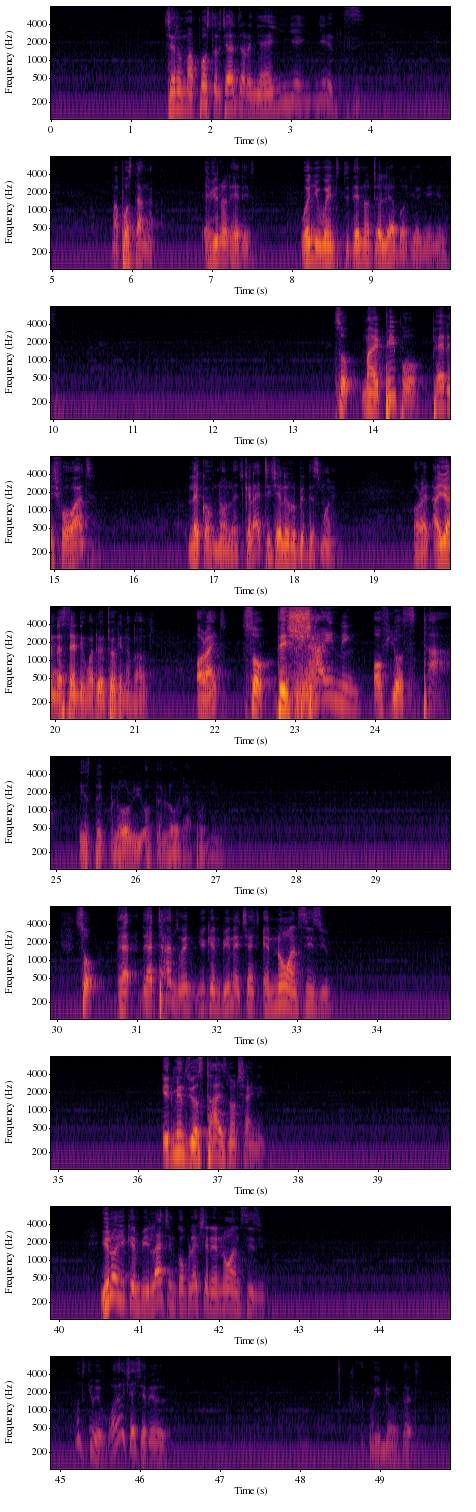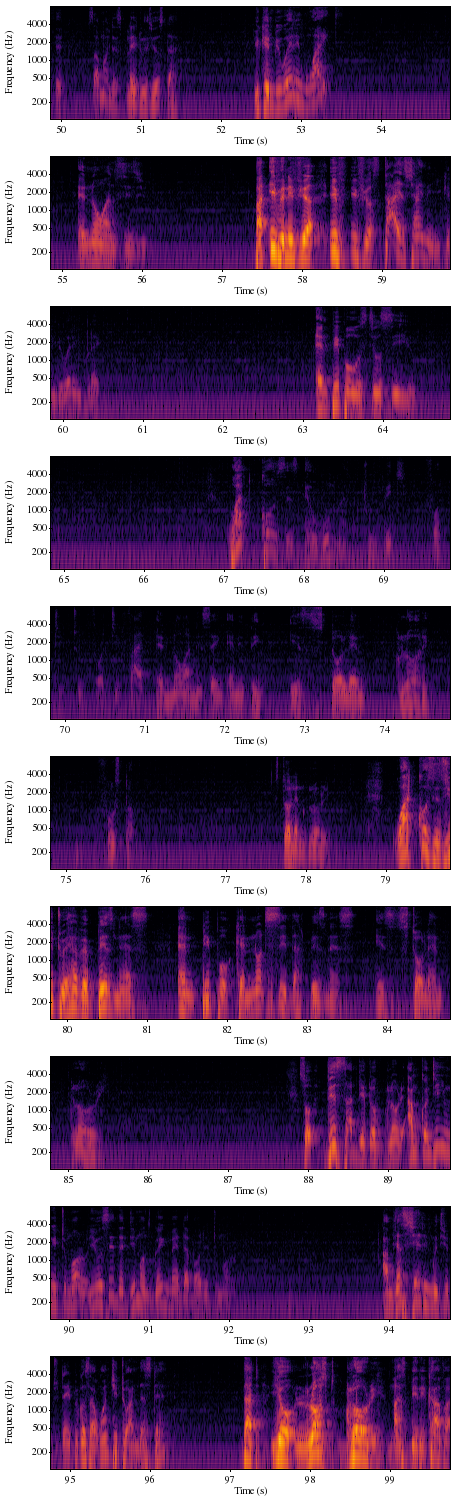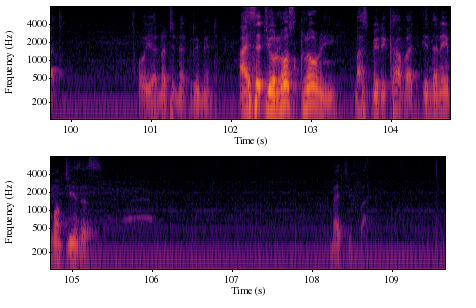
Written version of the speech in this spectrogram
Chero mapostor chantara nyenyenyedzi. Mapostanga. Have you not heard it? When you went, did they not tell you about your nyenyedzi? So my people perish for what? lack of knowledge. Can I teach a little bit this morning? All right. Are you understanding what we're talking about? All right. So, the shining of your star is the glory of the Lord upon you. So, there, there are times when you can be in a church and no one sees you. It means your star is not shining. You know, you can be light in complexion and no one sees you. Why are church? We know that someone has played with your star. You can be wearing white and no one sees you. But even if your if if your star is shining, you can be wearing black. And people will still see you. What causes a woman to reach 40 to 45 and no one is saying anything is stolen glory. Full stop. Stolen glory. What causes you to have a business and people cannot see that business is stolen glory. So, this subject of glory, I'm continuing it tomorrow. You will see the demons going mad about it tomorrow. I'm just sharing with you today because I want you to understand that your lost glory must be recovered. Oh, you're not in agreement. I said your lost glory must be recovered in the name of Jesus. Matthew 5.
